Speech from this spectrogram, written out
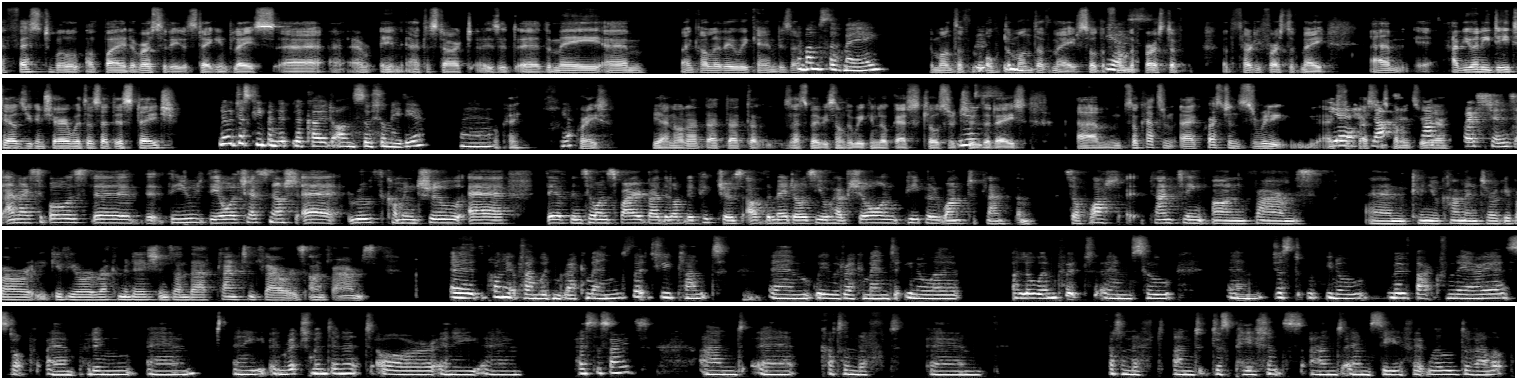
festival of biodiversity that's taking place in at the start. Is it the May? Um, bank holiday weekend. Is that the month of May? The month of oh, the month of May. So the, yes. from the first of the thirty first of May. Um, have you any details you can share with us at this stage? No, just keep a lookout on social media. Uh, okay. Yeah. Great. Yeah. No, that, that that that that's maybe something we can look at closer to yes. the date. Um, so, Catherine, uh, questions really extra yeah, questions coming through there. Questions, and I suppose the the the, the old chestnut uh, Ruth coming through. Uh, they have been so inspired by the lovely pictures of the meadows you have shown. People want to plant them. So, what uh, planting on farms? Um, can you comment or give our give your recommendations on that? Planting flowers on farms. Uh, the pollinator plan wouldn't recommend that you plant. Um, we would recommend, you know, a a low input. Um, so um, just you know move back from the area, stop um, putting um, any enrichment in it or any um, pesticides, and uh, cut and lift. Um, cut and lift and just patience and um, see if it will develop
